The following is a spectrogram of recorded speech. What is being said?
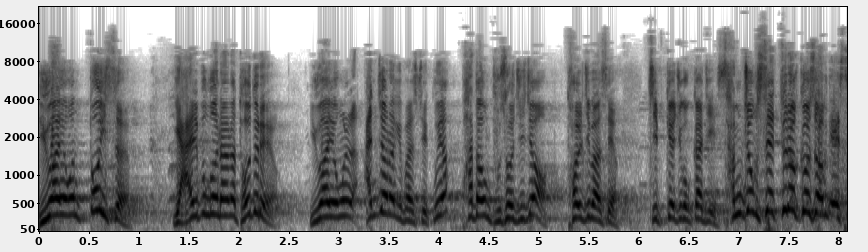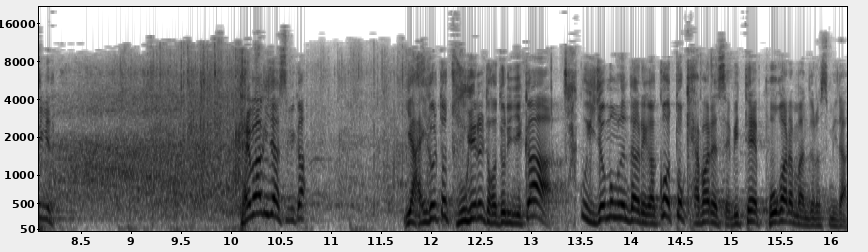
유아용은 또 있어요. 얇은 건 하나 더 드려요. 유아용을 안전하게 팔 수 있고요. 파다 보면 부서지죠? 털지 마세요. 집게 주고까지 3종 세트로 구성되어 있습니다. 대박이지 않습니까? 야, 이걸 또 두 개를 더 드리니까 자꾸 잊어먹는다 그래갖고 또 개발했어요. 밑에 보관을 만들었습니다.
